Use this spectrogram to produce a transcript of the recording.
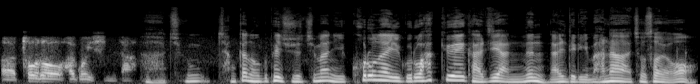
어, 토로하고 있습니다. 아, 지금 잠깐 언급해 주셨지만 이 코로나19로 학교에 가지 않는 날들이 많아져서요.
